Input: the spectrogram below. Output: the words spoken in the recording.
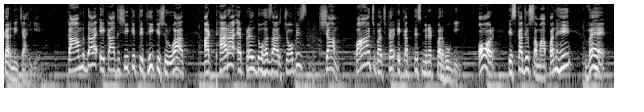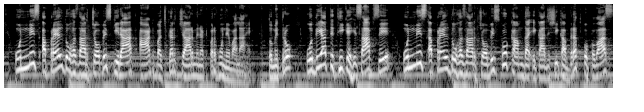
करनी चाहिए। कामदा एकादशी की तिथि की शुरुआत 18 अप्रैल 2024 शाम पाँच बजकर इकतीस मिनट पर होगी और इसका जो समापन है, वह 19 अप्रैल 2024 की रात आठ बजकर चार मिनट पर होने वाला है। तो मित्रों, उदया तिथि के हिसाब से 19 अप्रैल 2024 को कामदा एकादशी का व्रत उपवास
